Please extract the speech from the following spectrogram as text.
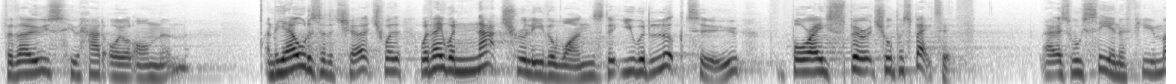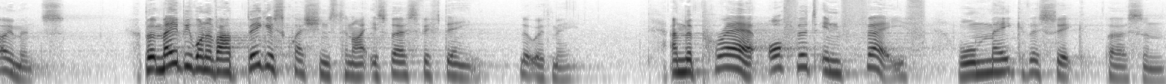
for those who had oil on them. And the elders of the church, where, they were naturally the ones that you would look to for a spiritual perspective, as we'll see in a few moments. But maybe one of our biggest questions tonight is verse 15. Look with me. And the prayer offered in faith will make the sick person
